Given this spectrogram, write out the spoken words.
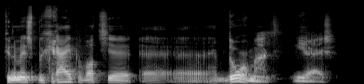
Kunnen mensen begrijpen wat je uh, hebt doorgemaakt in die reis?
